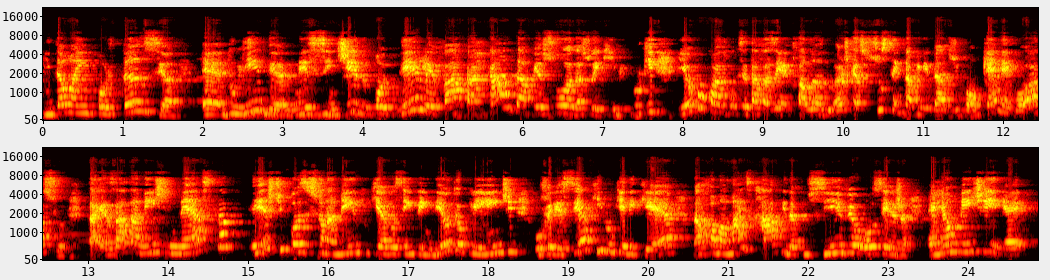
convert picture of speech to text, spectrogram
Então, a importância é, do líder nesse sentido, poder levar para cada pessoa da sua equipe, porque eu concordo com o que você está falando, acho que a sustentabilidade de qualquer negócio está exatamente nesta este posicionamento que é você entender o teu cliente, oferecer aquilo que ele quer da forma mais rápida possível, ou seja, é realmente é,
